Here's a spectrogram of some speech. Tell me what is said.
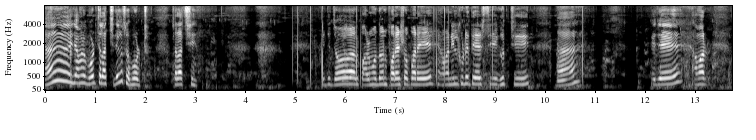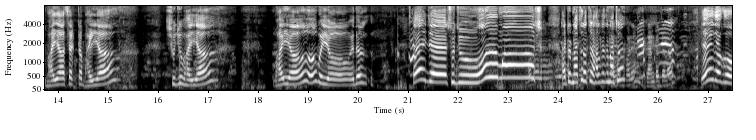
হ্যাঁ এই যে আমরা বোট চালাচ্ছি দেখেছ? বোট চালাচ্ছি। এই যে জল পারমদন ফরেস্ট ওপারে আমরা নীলকুঠিতে এসছি ঘুরছি। হ্যাঁ। এই যে আমার ভাইয়া আছে, একটা ভাইয়া, সুজু ভাইয়া ভাইয়া, ও ভাইয়া, এদের, এই যে সুজু, ও মাস একটু নাচো নাচো, হালকা নাচো। এই দেখো।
